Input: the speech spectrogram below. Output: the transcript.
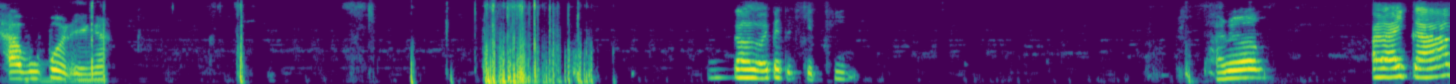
ชาบูเปิดเองไงเก้าร้อยแปดสิบเจ็ดที อันหนึ่งอะไรครับ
